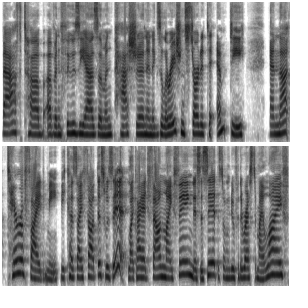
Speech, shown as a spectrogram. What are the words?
bathtub of enthusiasm and passion and exhilaration started to empty. And that terrified me because I thought this was it. Like I had found my thing. This is it. This is what I'm going to do for the rest of my life.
